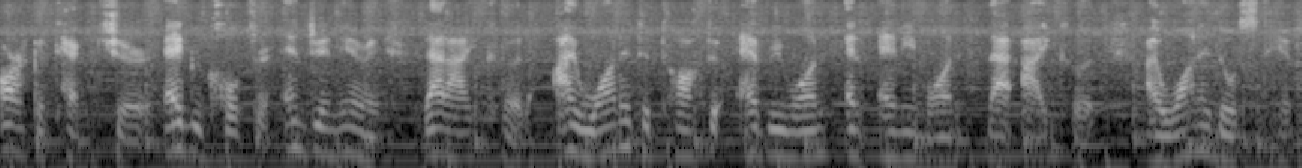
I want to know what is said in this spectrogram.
architecture, agriculture, engineering that I could. I wanted to talk to everyone and anyone that I could. I wanted those tips.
